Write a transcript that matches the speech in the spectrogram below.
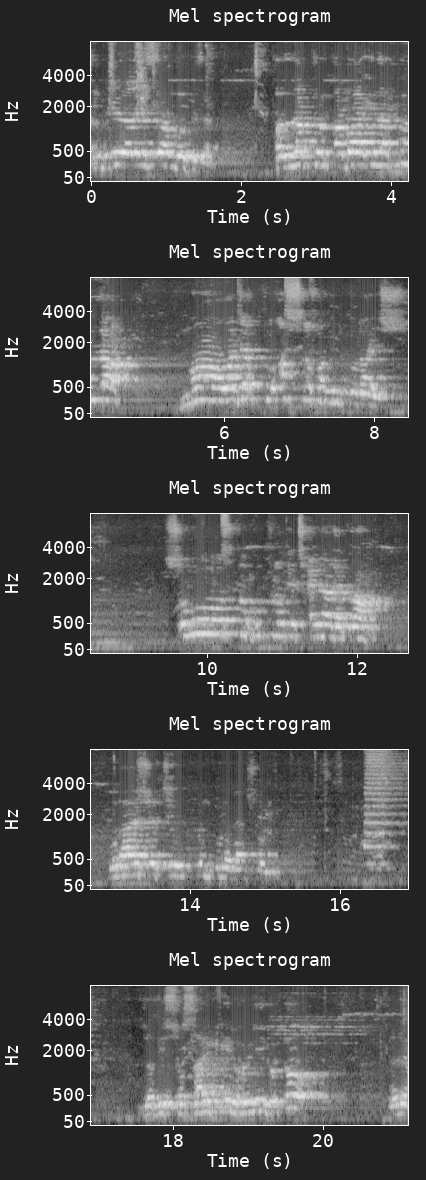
জিবরিল আলাইহিস সালাম বলতেছেন। ফাল্লাতুল কাবাইলা কুল্লা মা ওয়াজাদতু আশরাফা মিন কুরাইশ। সমস্ত পুত্রকে ছাইনা দেখলাম, কুরাইশের চেয়ে উত্তম কোনো বংশ নেই। যদি সোসাইটির হলি হতো তাহলে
